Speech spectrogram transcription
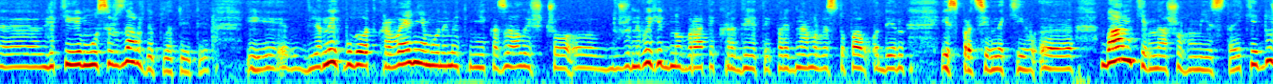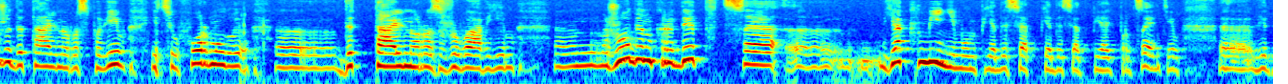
е, які мусиш завжди платити. І для них було откровенням. Вони мені казали, що дуже невигідно брати кредити. Перед нами виступав один із працівників банків нашого міста, який дуже детально розповів і цю формулу е, детально розжував їм. Ем, Жоден кредит це е, як мінімум 50-55% е, від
